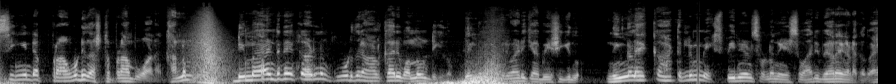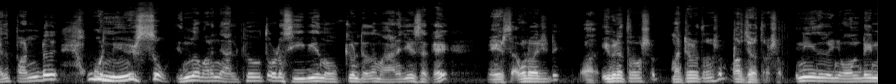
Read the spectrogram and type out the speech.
നേഴ്സിങ്ങിന്റെ പ്രൗഢി നഷ്ടപ്പെടാൻ പോവാണ്. കാരണം ഡിമാൻഡിനേക്കാളും കൂടുതൽ ആൾക്കാർ വന്നുകൊണ്ടിരിക്കുന്നു. നിങ്ങൾ പരിപാടിക്ക് അപേക്ഷിക്കുന്നു. നിങ്ങളെക്കാട്ടിലും എക്സ്പീരിയൻസ് ഉള്ള നേഴ്സുമാർ വേറെ കിടക്കുന്നു. അതായത് പണ്ട് ഓ നേഴ്സോ എന്ന് പറഞ്ഞ അത്ഭുതത്തോടെ സി വി നോക്കിക്കൊണ്ടിരുന്ന മാനേജേഴ്സൊക്കെ നേഴ്സ് അങ്ങോട്ട് മാറ്റിയിട്ട് ആ ഇവരെത്ര വർഷം? മറ്റൊരെത്ര വർഷം? മറിച്ചെത്ര വർഷം? ഇനി ഇത് കഴിഞ്ഞ് ഓൺലൈൻ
